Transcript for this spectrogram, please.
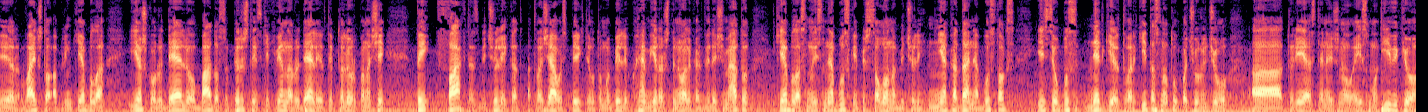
ir vaikšto aplink kėbulą, ieško rudelių, bado su pirštais kiekvieną rudelį ir taip toliau ir panašiai. Tai faktas, bičiuliai, kad atvažiavus pirkti automobilį, kuriam yra 18 ar 20 metų, kėbulas, nu jis nebus kaip iš salono, bičiuliai. Niekada nebus toks, jis jau bus netgi ir tvarkytas nuo tų pačių rudžių, a, turėjęs ten, nežinau, eismo įvykių,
